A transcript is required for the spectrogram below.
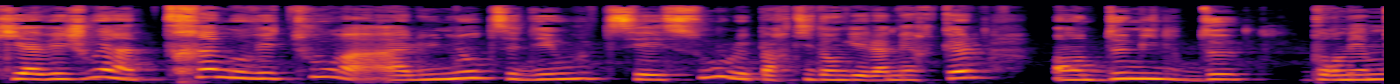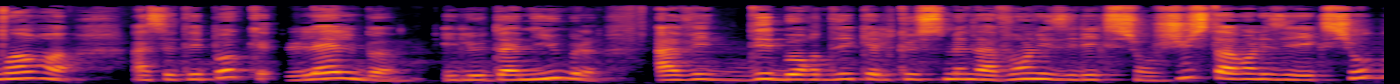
qui avait joué un très mauvais tour à, l'union de CDU-CSU, le parti d'Angela Merkel, en 2002. Pour mémoire, à cette époque, l'Elbe et le Danube avaient débordé quelques semaines avant les élections, juste avant les élections,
